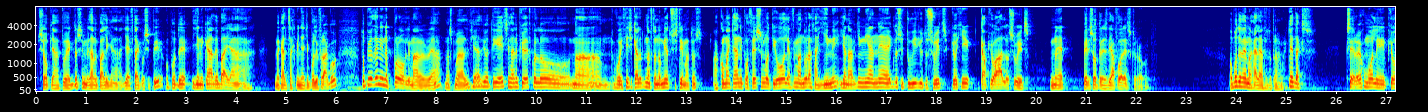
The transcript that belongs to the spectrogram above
σε όποια του έκδοση μιλάμε πάλι για, για 720p οπότε γενικά δεν πάει για μεγάλη τσαχμινιά και πολύ φράγκο το οποίο δεν είναι πρόβλημα βέβαια να σου πούμε αλήθεια διότι έτσι θα είναι πιο εύκολο να βοηθήσει άλλο την αυτονομία του συστήματος ακόμα και αν υποθέσουμε ότι όλη αυτή η μανούρα θα γίνει για να βγει μια νέα έκδοση του ίδιου του Switch και όχι κάποιο άλλο Switch με περισσότερες διαφορές ξέρω Οπότε δεν με χαλάει αυτό το πράγμα. Και εντάξει, ξέρω, έχουμε όλοι πιο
